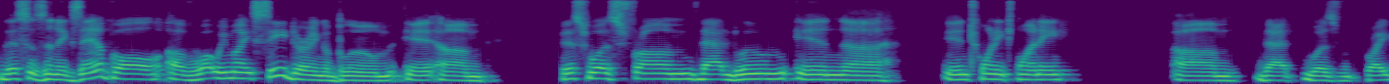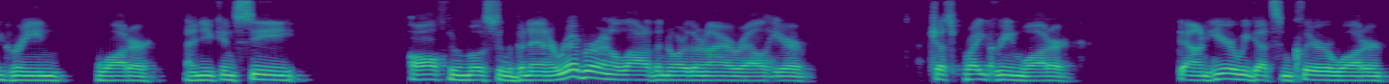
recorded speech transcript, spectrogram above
this is an example of what we might see during a bloom. It, um, this was from that bloom in uh, in 2020 um, that was bright green water, and you can see all through most of the Banana River and a lot of the northern IRL here, just bright green water. Down here, we got some clearer water.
